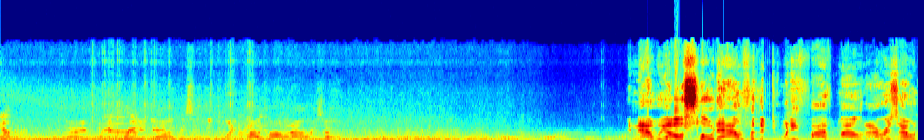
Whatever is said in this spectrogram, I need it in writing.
Yep. All right, we're gonna bring it down. This is the 25 mile an hour zone. And now we all slow down for the 25 mile an hour zone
